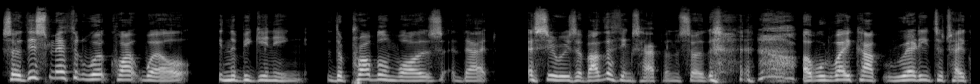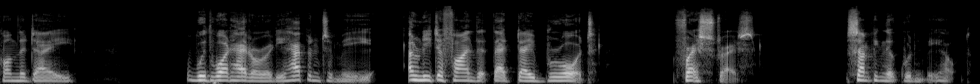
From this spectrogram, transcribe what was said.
So this method worked quite well in the beginning. The problem was that a series of other things happened so that I would wake up ready to take on the day with what had already happened to me, only to find that that day brought fresh stress, something that couldn't be helped.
